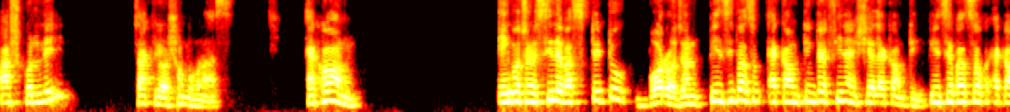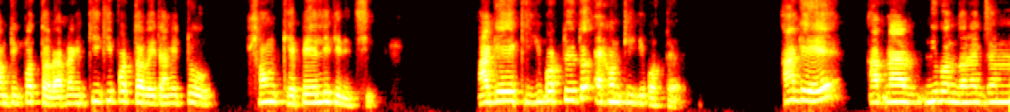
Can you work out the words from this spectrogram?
পাশ করলেই চাকরি হওয়ার সম্ভাবনা আছে। এখন এই বছরের সিলেবাসটা একটু বড় যেমন প্রিন্সিপালস অফ অ্যাকাউন্টিংটা financial accounting principles of accounting পড়তে হবে। আপনাকে কি কি পড়তে হবে এটা আমি একটু সংক্ষেপে লিখে দিচ্ছি। আগে কি কি পড়তে হতো এখন কি কি পড়তে হবে? আগে আপনার নিবন্ধনের জন্য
